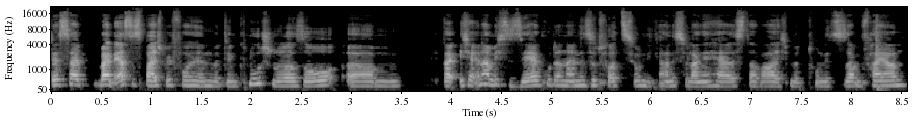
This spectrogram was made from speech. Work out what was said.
deshalb mein erstes Beispiel vorhin mit dem Knutschen oder so. Ähm, ich erinnere mich sehr gut an eine Situation, die gar nicht so lange her ist. Da war ich mit Toni zusammen feiern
